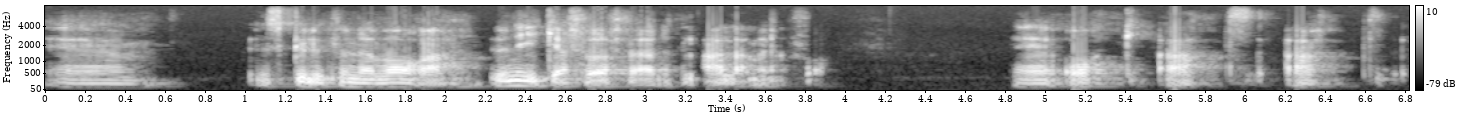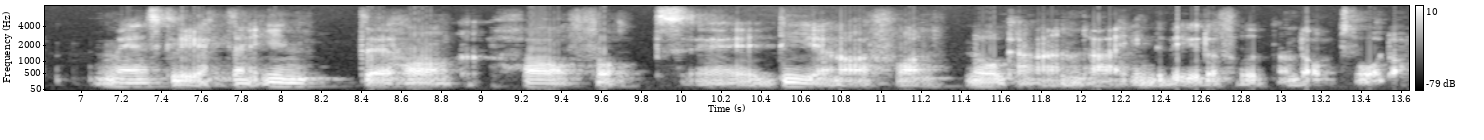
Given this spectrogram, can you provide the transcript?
eh, skulle kunna vara unika förfäder till alla människor. Eh, och att, att mänskligheten inte har, har fått eh, DNA från några andra individer förutom de två. Då.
